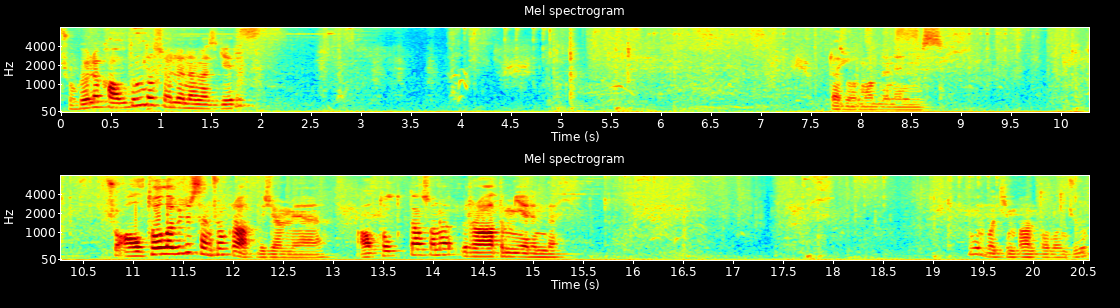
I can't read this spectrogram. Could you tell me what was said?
Çok öyle kaldım da söylenemez geri. Biraz orman dönelim biz. Şu 6 olabilirsem çok rahatlayacağım ya. 6 olduktan sonra rahatım yerinde. Vur bakayım pantoloncuğu.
